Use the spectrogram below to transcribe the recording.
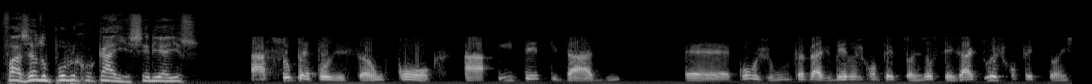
fazendo o público cair, seria isso? A superposição com a identidade é, conjunta das mesmas competições, ou seja, as duas competições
